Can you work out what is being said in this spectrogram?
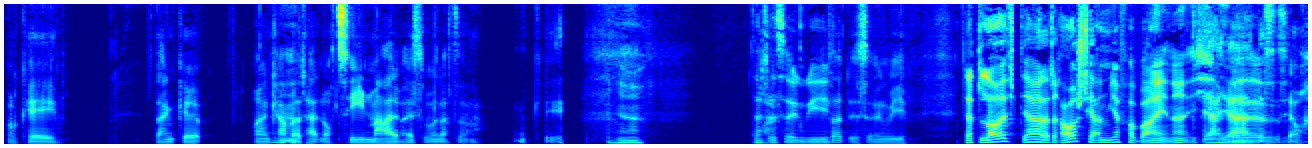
okay, danke. Und dann kam Ja. das halt noch zehnmal, weißt du, man dachte so, okay, Ja. Das ist irgendwie. das ist irgendwie. Das läuft, ja, das rauscht ja an mir vorbei, ne? Ich, Ja, ja, äh, das ist ja auch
